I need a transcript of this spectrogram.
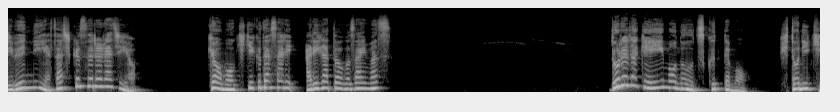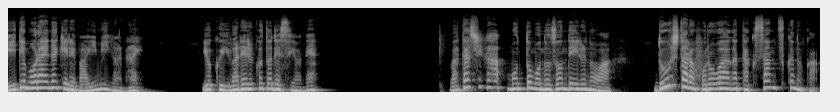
自分に優しくするラジオ。今日もお聞きくださりありがとうございます。どれだけいいものを作っても人に聞いてもらえなければ意味がない。よく言われることですよね。私が最も望んでいるのはどうしたらフォロワーがたくさんつくのか。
